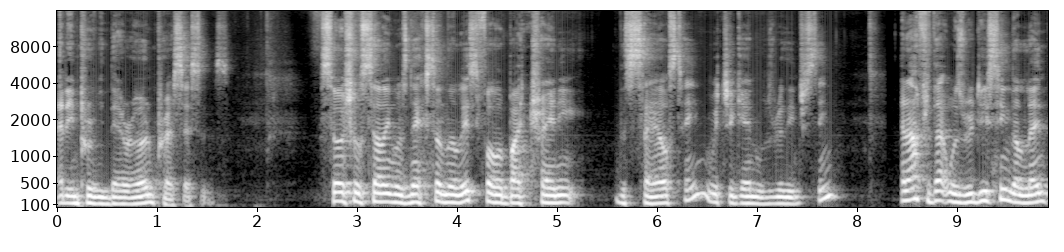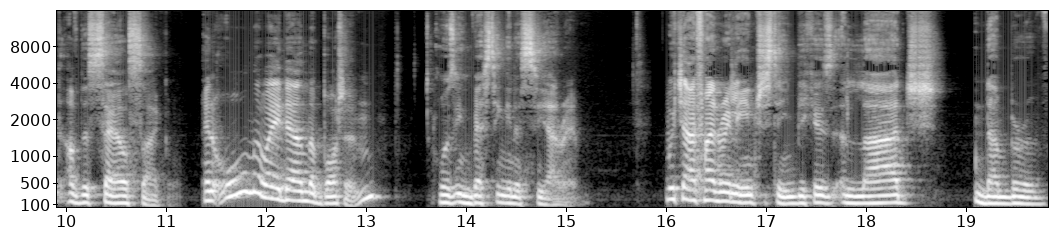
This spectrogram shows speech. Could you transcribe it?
at improving their own processes. Social selling was next on the list, followed by training the sales team, which again was really interesting. And after that was reducing the length of the sales cycle. And all the way down the bottom was investing in a CRM, which I find really interesting because a large number of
